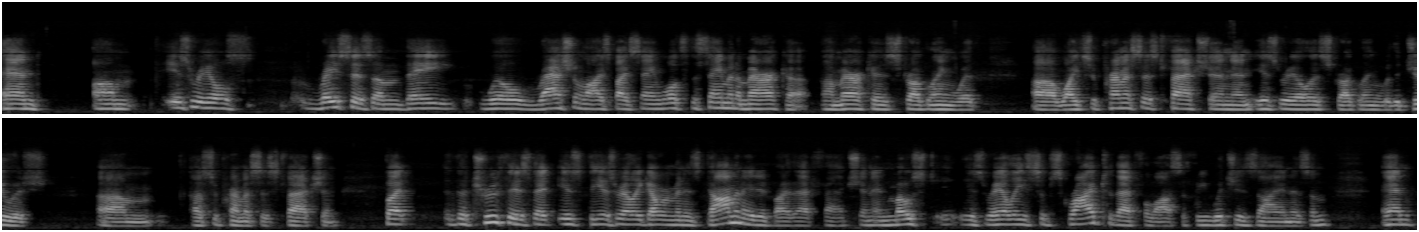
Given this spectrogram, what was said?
and um, Israel's racism they will rationalize by saying, well, it's the same in America. America is struggling with a white supremacist faction, and Israel is struggling with a Jewish um, a supremacist faction. But the truth is that is the Israeli government is dominated by that faction, and most Israelis subscribe to that philosophy, which is Zionism, and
